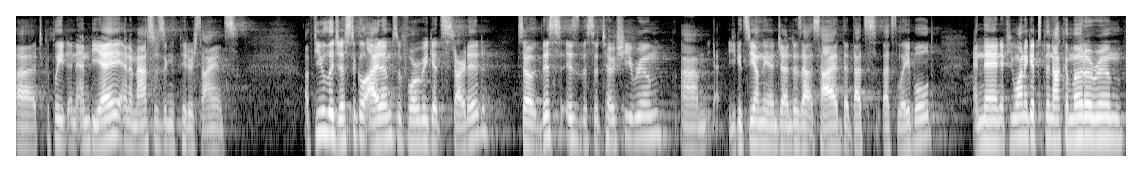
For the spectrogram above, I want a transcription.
uh, to complete an MBA and a master's in computer science. A few logistical items before we get started. So this is the Satoshi room. Um, you can see on the agendas outside that that's, that's labeled. And then if you want to get to the Nakamoto room,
